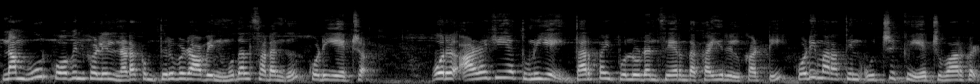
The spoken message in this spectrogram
நம் ஊர் கோவில்களில் நடக்கும் திருவிழாவின் முதல் சடங்கு கொடியேற்றம். ஒரு அழகிய துணியை தர்ப்பை புல்லுடன் சேர்ந்த கயிறில் கட்டி கொடிமரத்தின் உச்சிக்கு ஏற்றுவார்கள்.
